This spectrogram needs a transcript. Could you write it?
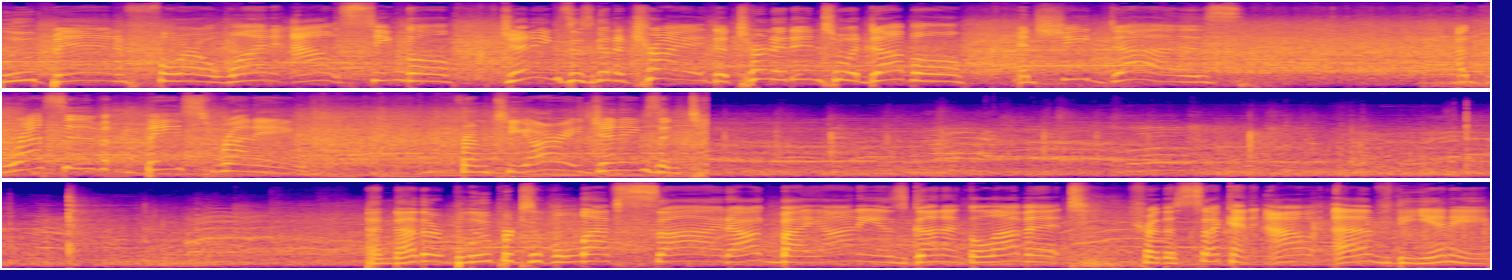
loop in for a one out single. Jennings is gonna try to turn it into a double, and she does. Aggressive base running from Tiare Jennings and Another blooper to the left side. Agbayani is going to glove it for the second out of the inning.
